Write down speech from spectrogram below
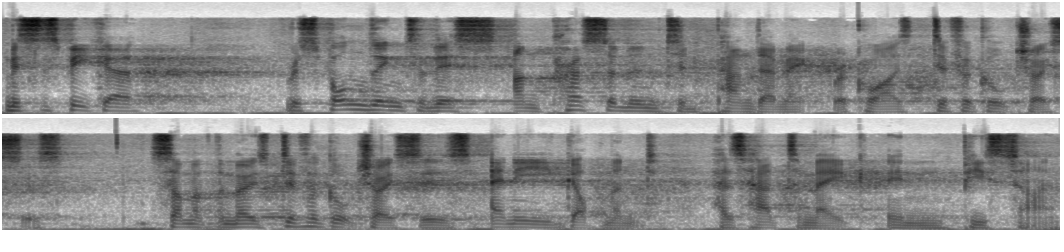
Mr. Speaker, responding to this unprecedented pandemic requires difficult choices. Some of the most difficult choices any government has had to make in peacetime.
